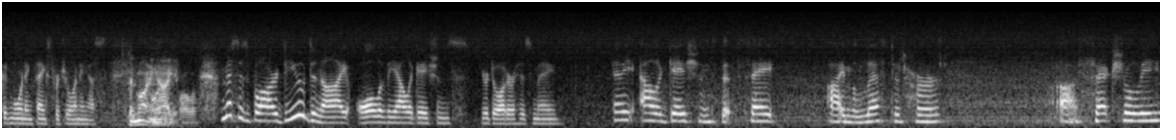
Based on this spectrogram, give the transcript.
Good morning. Thanks for joining us. Good morning. How are you? Mrs. Barr, do you deny all of the allegations your daughter has made? Any allegations that say I molested her uh, sexually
